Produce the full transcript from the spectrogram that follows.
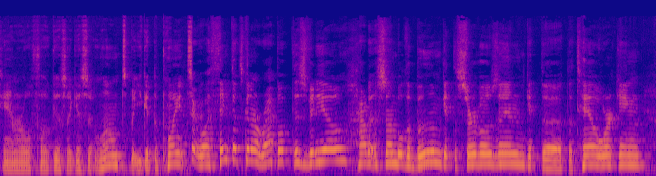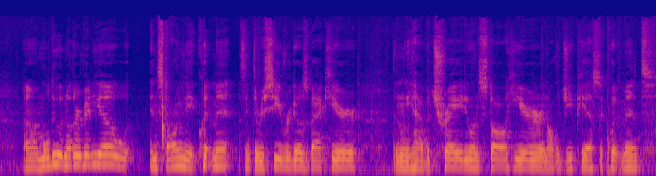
Camera will focus, I guess it won't, but you get the point. Well, I think that's gonna wrap up this video. How to assemble the boom, get the servos in, get the, the tail working. Um, we'll do another video installing the equipment. I think the receiver goes back here. Then we have a tray to install here and all the GPS equipment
